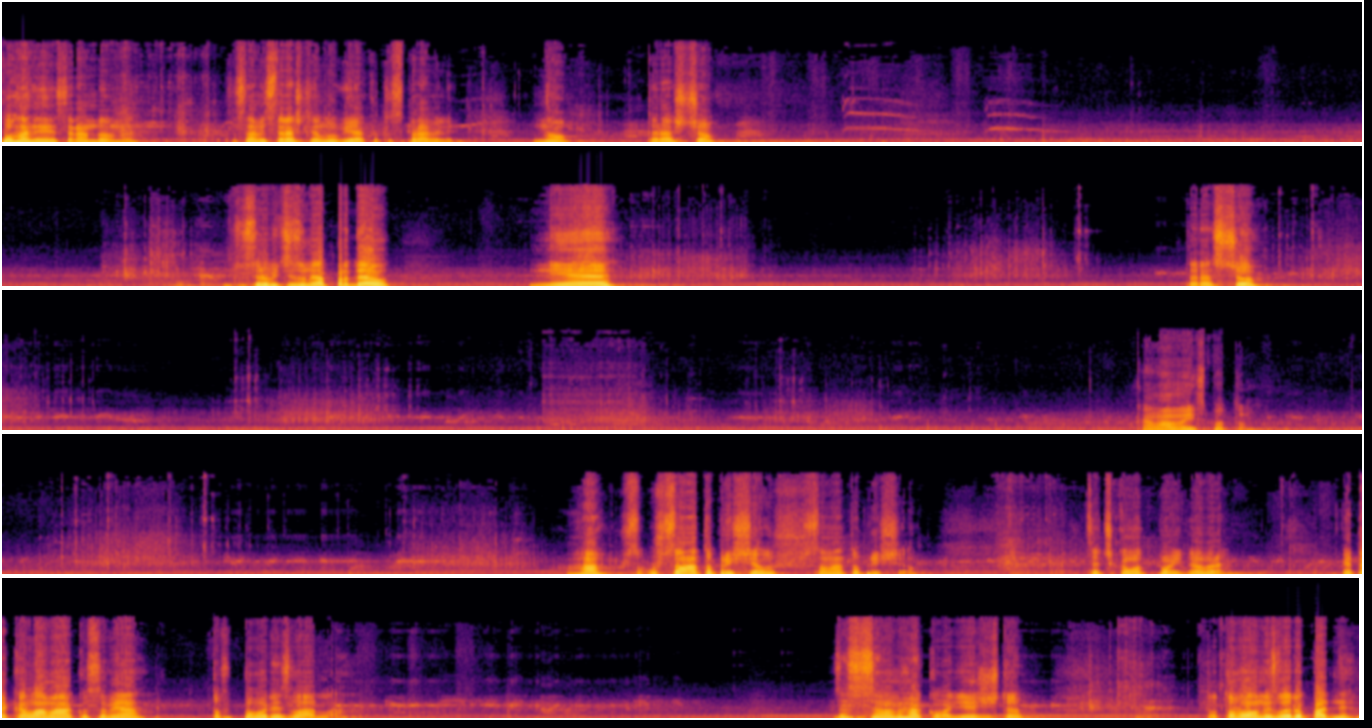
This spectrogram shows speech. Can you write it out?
šplhanie je srandovné. To sa mi strašne ľúbi, ako to spravili. No, teraz čo? Čo si robíte zo mňa prdel? Nie! Teraz čo? Kam máme ísť potom? Aha, už, už som na to prišiel, už som na to prišiel. Cčkom odpojiť, dobre. Keď taká lama ako som ja, to v pohode zvládla. Zase sa máme hakovať, ježiš to. Toto veľmi zle dopadne.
